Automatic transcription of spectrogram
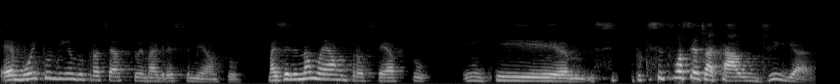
é muito lindo o processo do emagrecimento, mas ele não é um processo em que. Porque se você já cá um dia,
